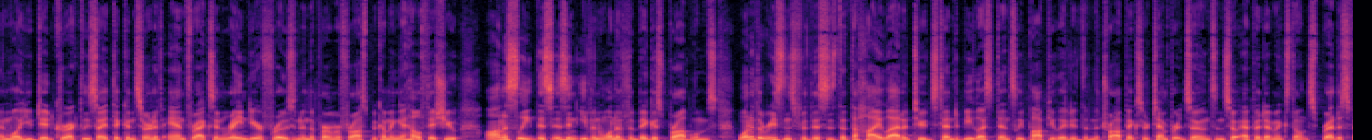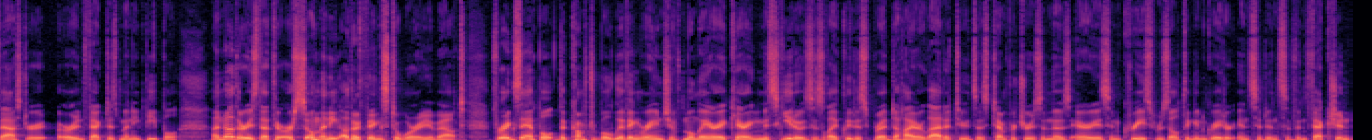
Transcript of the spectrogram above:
and while you did correctly cite the concern of anthrax and reindeer frozen in the permafrost becoming a health issue, honestly, this isn't even one of the biggest problems. One of the reasons for this is that the high latitudes tend to be less densely populated than the tropics or temperate zones, and so epidemics don't spread as fast or, or infect as many people. Another is that there are so many other things to worry about. For example, the comfortable living range of malaria carrying mosquitoes is likely to spread to higher latitudes as temperatures in those areas increase, resulting in greater incidence of infection,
